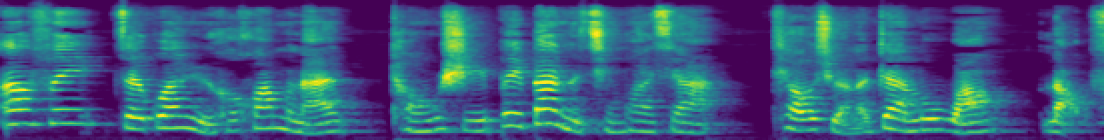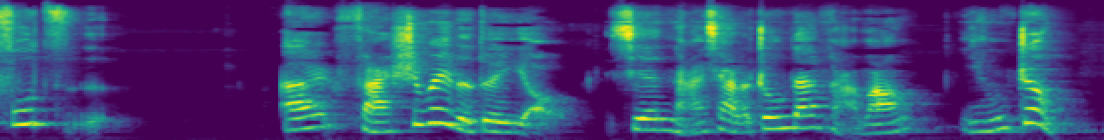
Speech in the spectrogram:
阿飞在关羽和花木兰同时被办的情况下，挑选了战撸王老夫子，而法师卫的队友先拿下了中单法王嬴政。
